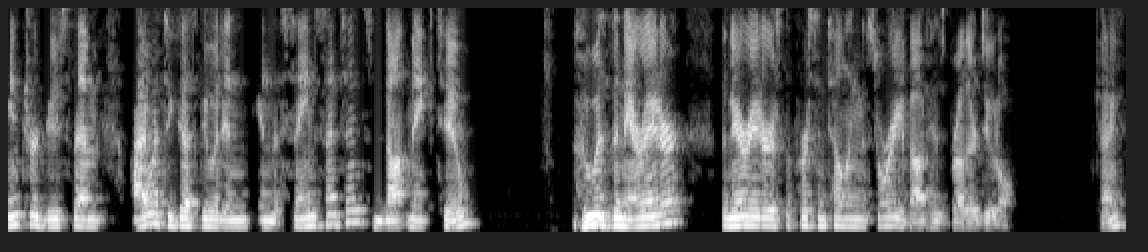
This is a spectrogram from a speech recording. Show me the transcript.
introduce them. I would suggest do it in, in the same sentence, not make two. Who is the narrator? The narrator is the person telling the story about his brother Doodle. Okay.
